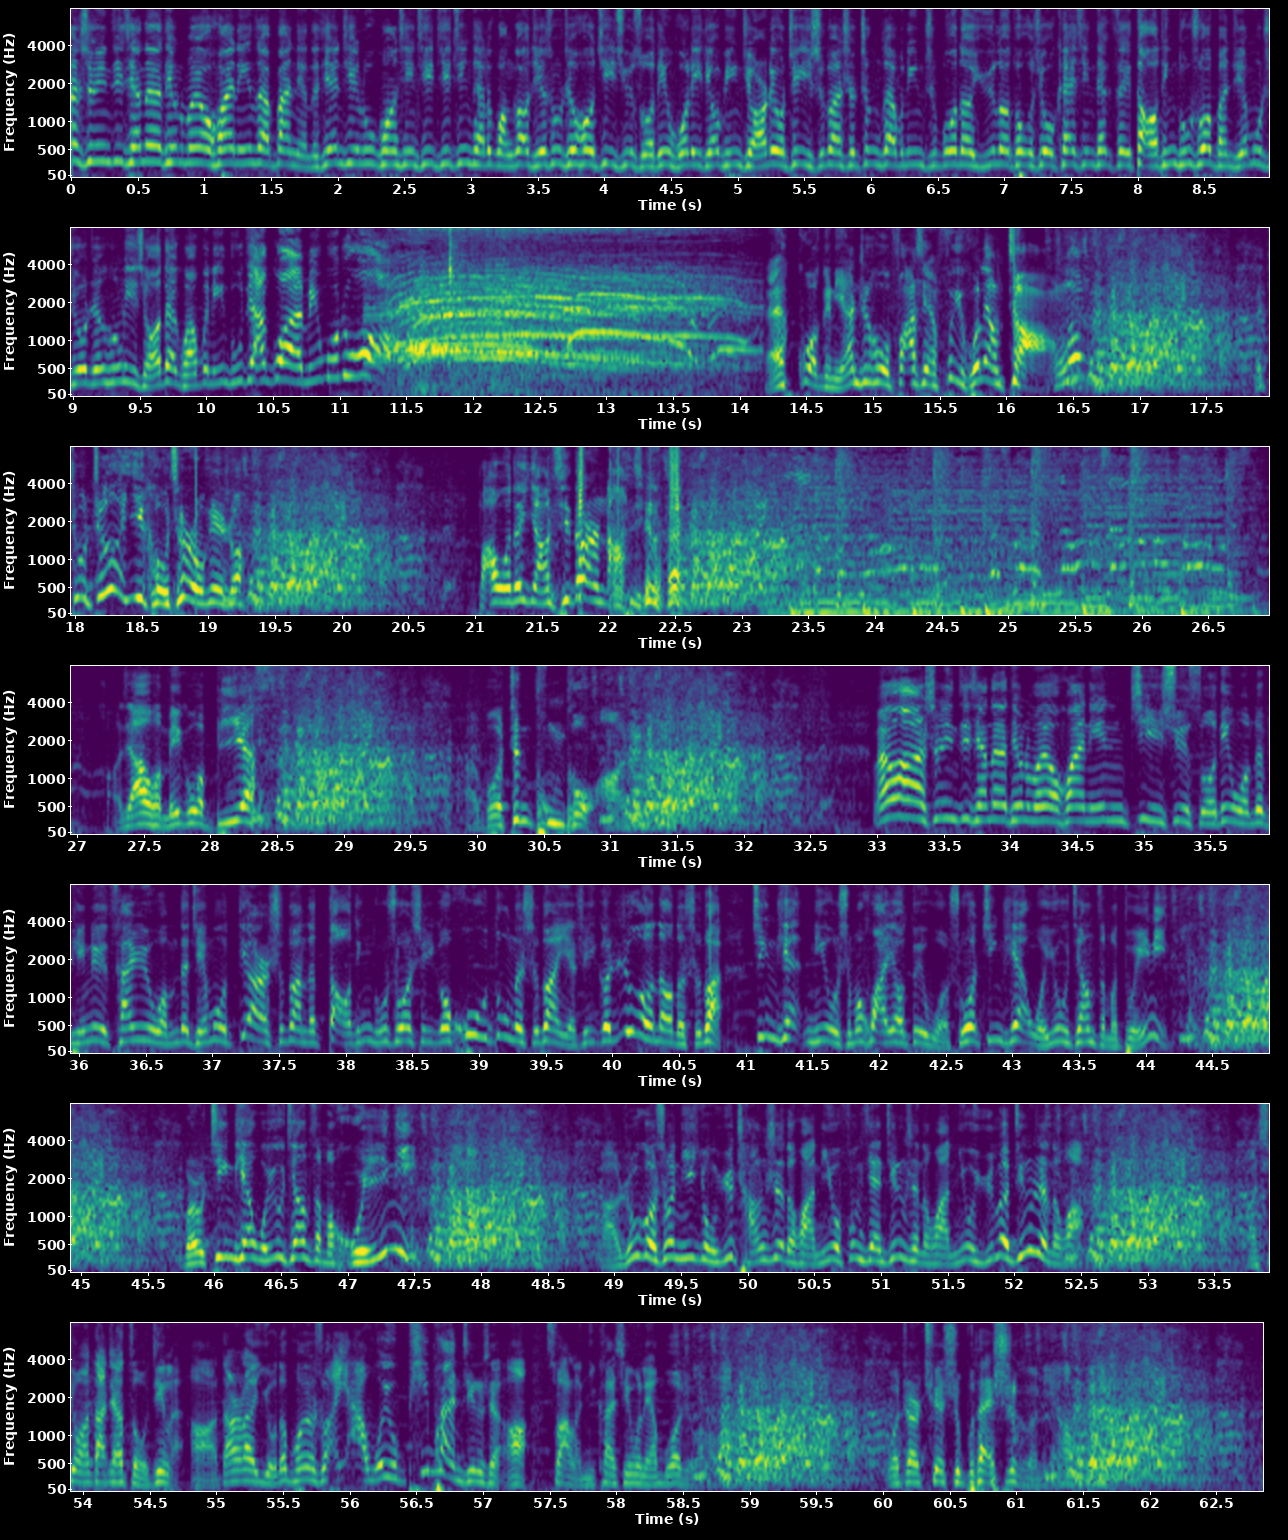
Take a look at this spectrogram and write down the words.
好的，那收音机前的听众朋友，欢迎您在半点的天气、路况信息及精彩的广告结束之后，继续锁定活力调频九二六。这一时段是正在为您直播的娱乐脱口秀《开心 Taxi》，道听途说。本节目是由仁恒利小额贷款为您独家冠名播出。哎，过个年之后发现肺活量涨了，就这一口气儿，我跟你说，把我的氧气袋拿起来。好家伙，没给我憋死！啊，不过真通透啊！真通透来吧，收音机前的听众朋友，欢迎您继续锁定我们的频率，参与我们的节目。第二时段的道听途说是一个互动的时段，也是一个热闹的时段。今天你有什么话要对我说？今天我又将怎么怼你？不是，今天我又将怎么回你？啊，如果说你勇于尝试的话，你有奉献精神的话，你有娱乐精神的话，啊，希望大家走进来啊！当然了，有的朋友说，哎呀，我有批判精神啊，算了，你看新闻联播去吧，好吧？我这儿确实不太适合你啊，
